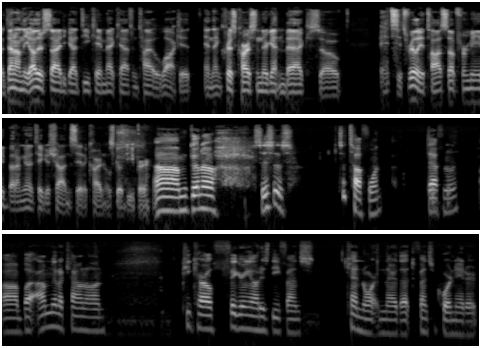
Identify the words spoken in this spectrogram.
But then on the other side, you got DK Metcalf and Tyler Lockett. And then Chris Carson, they're getting back. So it's it's really a toss up for me, but I'm gonna take a shot and say the Cardinals go deeper. I'm gonna. So this is it's a tough one, definitely. Uh, but I'm gonna count on Pete Carroll figuring out his defense. Ken Norton, there, the defensive coordinator.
